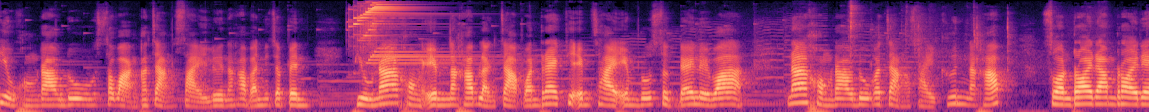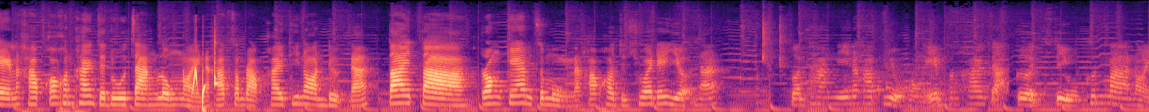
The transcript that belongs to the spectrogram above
ผิวของเราดูสว่างกระจ่างใสเลยนะครับ อันนี้จะเป็นผิวหน้าของเอ็มนะครับ หลังจากวันแรกที่เอ็มใช้เอ็มรู้สึกได้เลยว่า หน้าของเราดูกระจ่างใสขึ้นนะครับส่วนรอยดำรอยแดงนะครับ ก็ค่อนข้างจะดูจางลงหน่อยนะครับสำหรับใครที่นอนดึกนะ ใต้ตาร่องแก้มจมูกนะครับ เขาจะช่วยได้เยอะนะ ส่วนทางนี้นะครับ ผิวของเอ็มค่อนข้างจะเกิดสิวขึ้นมาหน่อย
